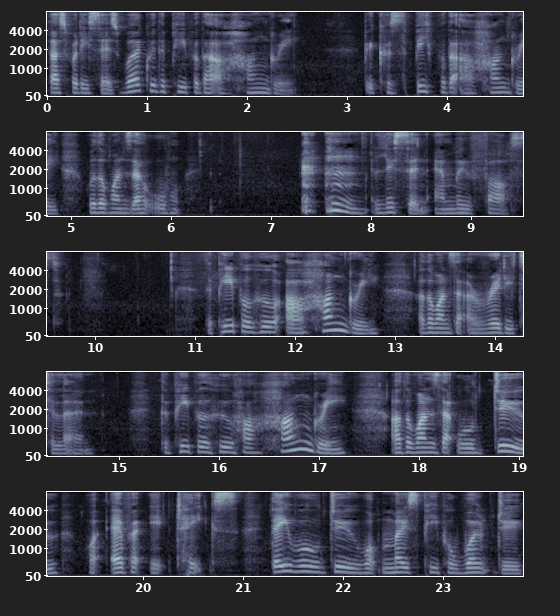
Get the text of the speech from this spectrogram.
That's what he says. Work with the people that are hungry. Because the people that are hungry were the ones that will listen and move fast. The people who are hungry are the ones that are ready to learn. The people who are hungry are the ones that will do whatever it takes. They will do what most people won't do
